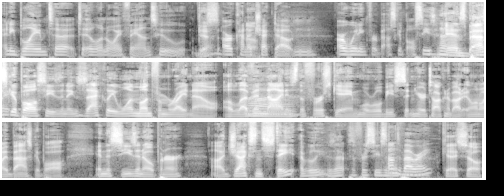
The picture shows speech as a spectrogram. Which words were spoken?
any blame to to Illinois fans who just are kind of Oh. checked out and are waiting for basketball season. And point. basketball season exactly one month from right now 11-9 Ah. is the first game where we'll be sitting here talking about illinois basketball in the season opener uh, jackson state i believe is that the first season Sounds opener? about right. okay so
